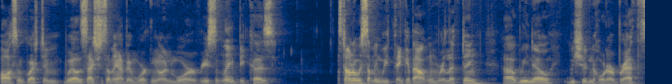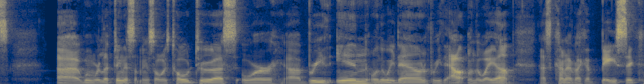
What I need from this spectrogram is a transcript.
awesome question. Well, it's actually something I've been working on more recently because it's not always something we think about when we're lifting. Uh, we know we shouldn't hold our breaths uh, when we're lifting. That's something that's always told to us. Or uh, breathe in on the way down, breathe out on the way up. That's kind of like a basic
